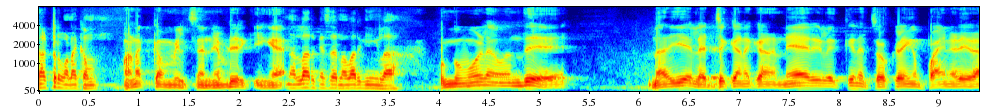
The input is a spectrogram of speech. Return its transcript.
டாக்டர் வணக்கம். வணக்கம் வில்சன். எப்படி இருக்கீங்க? நல்லா இருக்கேன் சார் நல்லா இருக்கீங்களா? உங்கள் மூலம் வந்து நிறைய லட்சக்கணக்கான நேர்களுக்கு நான் சொக்கலிங்க பயனடைகிற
